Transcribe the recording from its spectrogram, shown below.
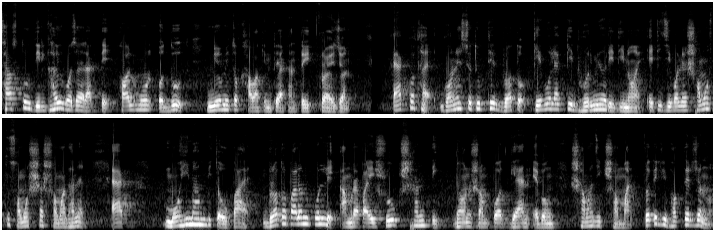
স্বাস্থ্য দীর্ঘায়ু বজায় রাখতে ফলমূল ও দুধ নিয়মিত খাওয়া কিন্তু একান্তই প্রয়োজন। এক কথায়, গণেশ চতুর্থীর ব্রত কেবল একটি ধর্মীয় রীতি নয়, এটি জীবনের সমস্ত সমস্যার সমাধানের এক মহিমান্বিত উপায়। ব্রত পালন করলে আমরা পাই সুখ, শান্তি, ধন সম্পদ, জ্ঞান এবং সামাজিক সম্মান। প্রতিটি ভক্তের জন্য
